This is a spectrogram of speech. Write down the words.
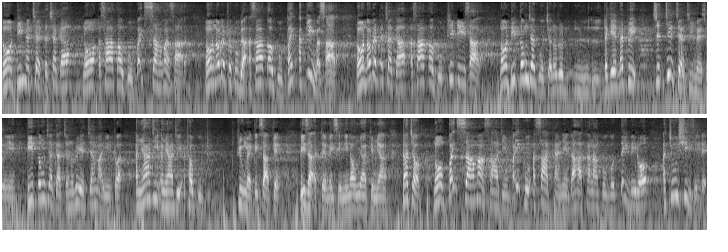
နော်ဒီနှစ်ချက်တစ်ချက်ကနော်အစားအသောက်ကိုဘိုက်စာမှစားတာ နော်နောက်တစ်ခုကအစားအသောက်ကိုဘိုက်အပြည့်မစားတာနော်နောက်တစ်ချက်ကအစားအသောက်ကိုဖြည်းဖြည်းစားတာနော်ဒီသုံးချက်ကိုကျွန်တော်တို့တကယ်လက်တွေ့ကြင့်ကြံကြည့်မယ်ဆိုရင်ဒီသုံးချက်ကကျွန်တော်တို့ရဲ့ကျမ်းမာရေးအတွက်အများကြီးအများကြီးအထောက်အကူပြုမဲ့ကိစ္စဖြစ်လေးစားအတဲမိတ်ဆွေနေနောက်များခင်များဒါကြောင့်နော်ဘိုက်စာမစားခြင်းဘိုက်ကိုအစခံခြင်းဒါဟာခန္ဓာကိုယ်ကိုတိတ်ပြီးတော့အကျိုးရှိစေတယ်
